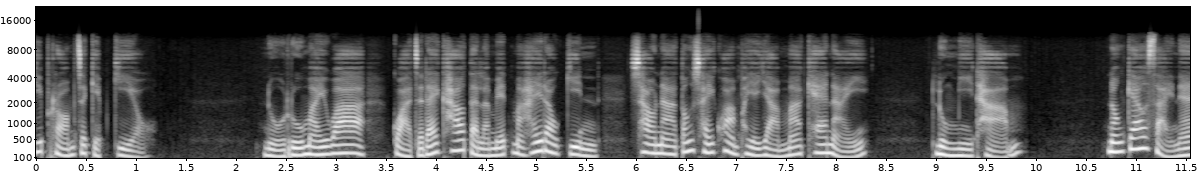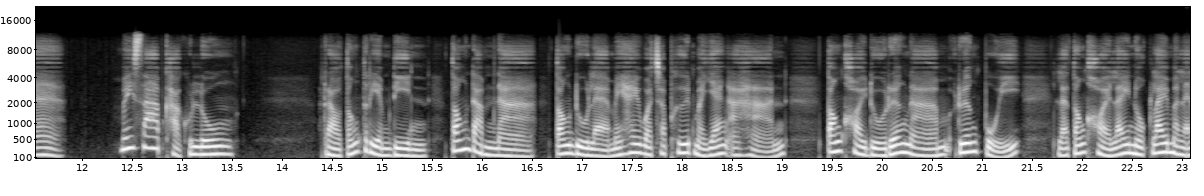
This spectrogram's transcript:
ที่พร้อมจะเก็บเกี่ยว หนูรู้ไหมว่ากว่าจะได้ข้าวแต่ละเม็ดมาให้เรากิน ชาวนาต้องใช้ความพยายามมากแค่ไหน ลุงมีถาม น้องแก้วสายแน่ ไม่ทราบค่ะคุณลุง เราต้องเตรียมดิน ต้องดำนา ต้องดูแลไม่ให้วัชพืชมาแย่งอาหาร ต้องคอยดูเรื่องน้ำเรื่องปุ๋ย และต้องคอยไล่นกไล่แมล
